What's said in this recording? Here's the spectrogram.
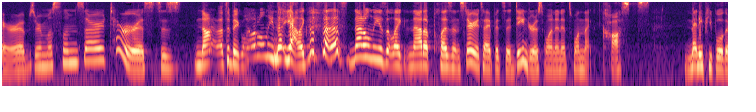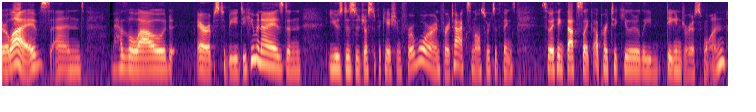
Arabs or Muslims are terrorists is not. Yeah, that's a big one. Not only, not, yeah, like that's that's not only is it like not a pleasant stereotype, it's a dangerous one, and it's one that costs many people their lives and has allowed Arabs to be dehumanized and used as a justification for a war and for attacks and all sorts of things. So I think that's like a particularly dangerous one.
